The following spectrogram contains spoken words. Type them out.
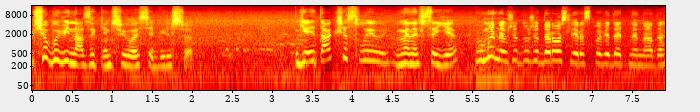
щоб війна закінчилася більше. Я і так щасливий, в мене все є. У мене вже дуже дорослі розповідати не треба.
